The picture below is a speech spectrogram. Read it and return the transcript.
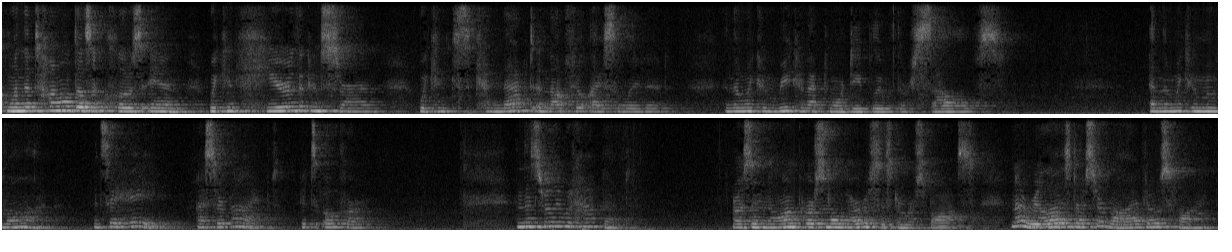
when the tunnel doesn't close in, we can hear the concern we can connect and not feel isolated. And then we can reconnect more deeply with ourselves. And then we can move on and say, hey, I survived. It's over. And that's really what happened. It was a non personal nervous system response. And I realized I survived, I was fine.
